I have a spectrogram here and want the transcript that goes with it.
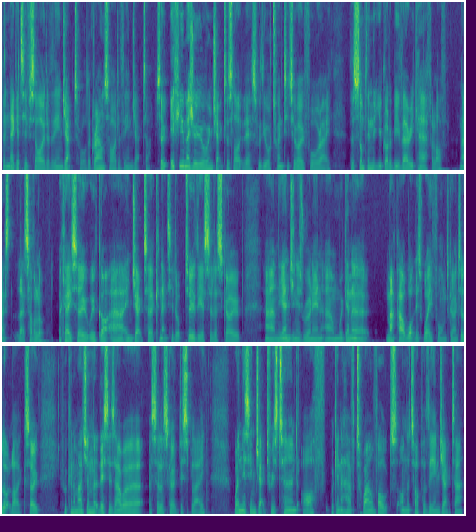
the negative side of the injector or the ground side of the injector. So if you measure your injectors like this with your 2204A, there's something that you've got to be very careful of. Let's, let's have a look. Okay, so we've got our injector connected up to the oscilloscope and the engine is running and we're going to map out what this waveform is going to look like. So if we can imagine that this is our oscilloscope display, when this injector is turned off, we're going to have 12 volts on the top of the injector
